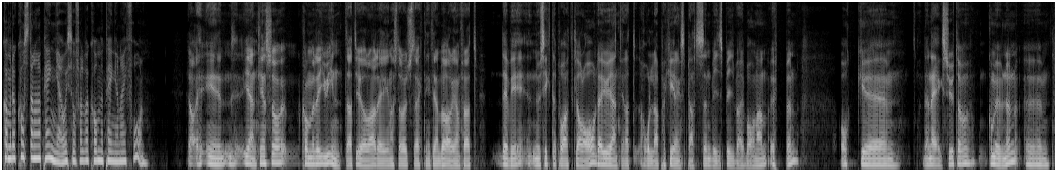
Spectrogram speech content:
kommer det att kosta några pengar och i så fall var kommer pengarna ifrån? Ja, egentligen så kommer det ju inte att göra det i någon större utsträckning till en början för att det vi nu siktar på att klara av det är ju egentligen att hålla parkeringsplatsen vid speedwaybanan öppen. Och eh, den ägs ju av kommunen. Eh,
